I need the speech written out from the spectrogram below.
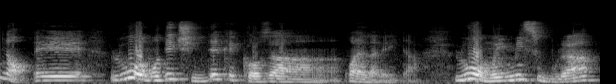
No, eh, l'uomo decide che cosa, qual è la verità. L'uomo in misura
